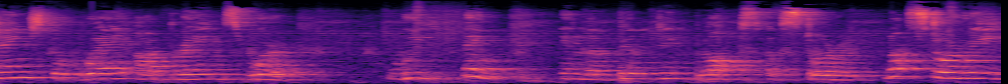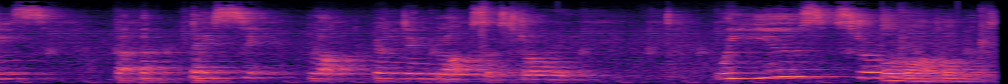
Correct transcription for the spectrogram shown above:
has changed the way our brains work. We think in the building blocks of story, not stories, but the basic block, building blocks of story. We use story. solve our problems.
